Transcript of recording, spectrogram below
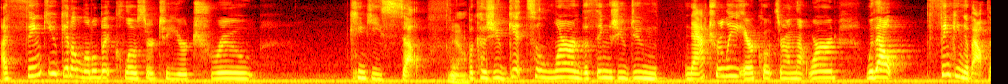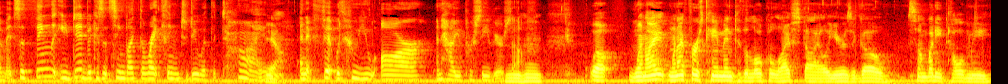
I think you get a little bit closer to your true kinky self. Yeah. Because you get to learn the things you do naturally, air quotes around that word, without thinking about them. It's a thing that you did because it seemed like the right thing to do at the time. Yeah. And it fit with who you are and how you perceive yourself. Mm-hmm. Well, when I when I first came into the local lifestyle years ago, somebody told me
